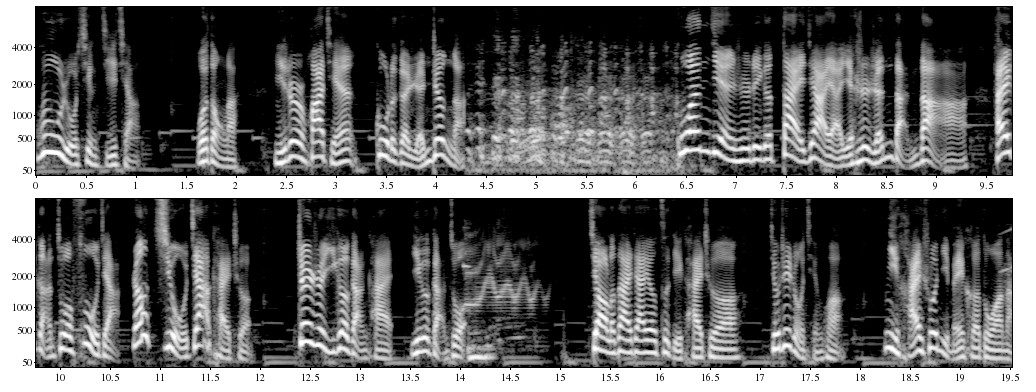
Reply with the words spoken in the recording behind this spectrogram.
侮辱性极强。我懂了。你这是花钱雇了个人证啊！关键是这个代驾呀，也是人胆大啊，还敢坐副驾让酒驾开车，真是一个敢开，一个敢坐。叫了代驾又自己开车，就这种情况，你还说你没喝多呢？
